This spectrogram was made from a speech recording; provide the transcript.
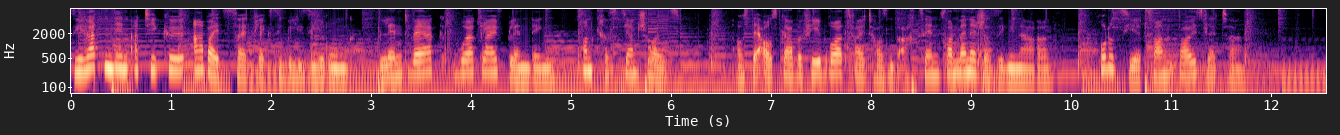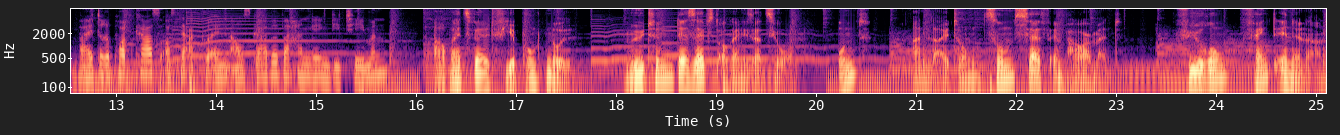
Sie hörten den Artikel Arbeitszeitflexibilisierung, Blendwerk Work-Life-Blending von Christian Scholz aus der Ausgabe Februar 2018 von Managerseminare, produziert von Voiceletter. Weitere Podcasts aus der aktuellen Ausgabe behandeln die Themen Arbeitswelt 4.0, Mythen der Selbstorganisation und Anleitung zum Self-Empowerment. Führung fängt innen an.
